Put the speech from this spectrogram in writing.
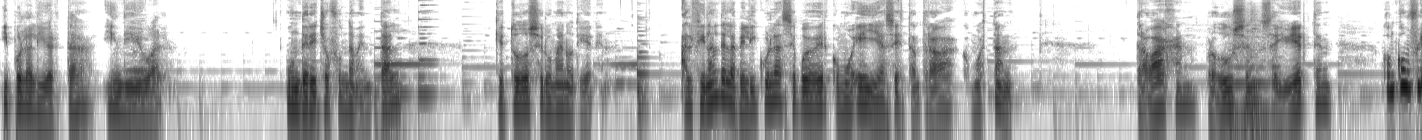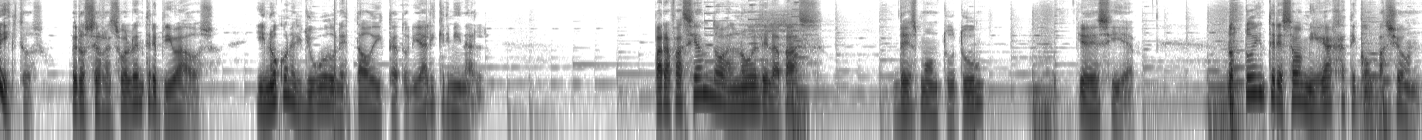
y por la libertad individual, un derecho fundamental que todo ser humano tiene al final de la película se puede ver cómo ellas están como están. Trabajan, producen, se divierten, con conflictos, pero se resuelve entre privados, y no con el yugo de un Estado dictatorial y criminal. Parafaseando al Nobel de la Paz, Desmond Tutu, que decía, no estoy interesado en migajas de compasión,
